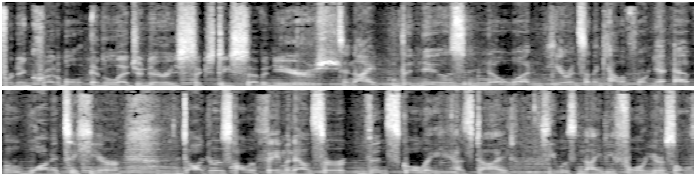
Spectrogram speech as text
for an incredible and legendary 67 years. Tonight, the news no one here in Southern California ever wanted to hear. Dodgers Hall of Fame announcer Vin Scully has died. He was 94 years old.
